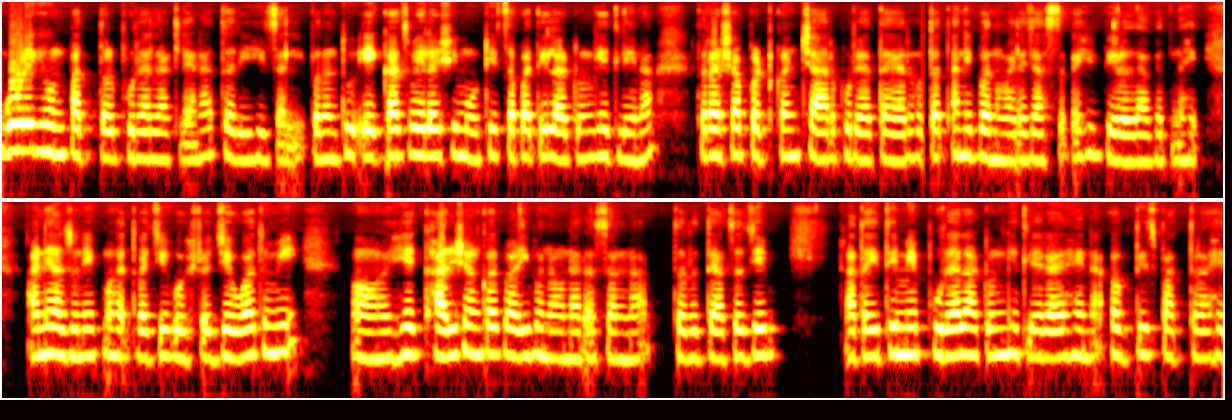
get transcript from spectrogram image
गोळे घेऊन पातळ पुऱ्या लाटल्या ना तरीही चालेल. परंतु एकाच वेळेला अशी मोठी चपाती लाटून घेतली ना तर अशा पटकन चार पुऱ्या तयार होतात आणि बनवायला जास्त काही वेळ लागत नाही. आणि अजून एक महत्त्वाची गोष्ट जेव्हा तुम्ही हे खारी शंकरपाळी बनवणार असाल ना तर त्याचं जे आता इथे मी पुऱ्या लाटून घेतलेल्या आहे ना अगदीच पातळ आहे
